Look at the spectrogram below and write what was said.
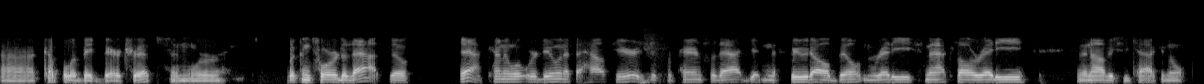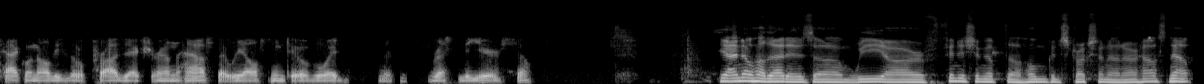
uh, a couple of big bear trips, and we're looking forward to that. So yeah, kind of what we're doing at the house here is just preparing for that, getting the food all built and ready, snacks all ready, and then obviously tackling tackling all these little projects around the house that we all seem to avoid the rest of the year. So. Yeah, I know how that is. Um, we are finishing up the home construction on our house now.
